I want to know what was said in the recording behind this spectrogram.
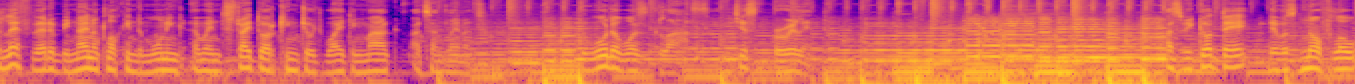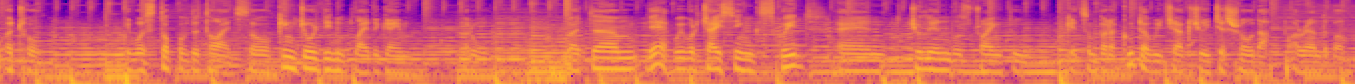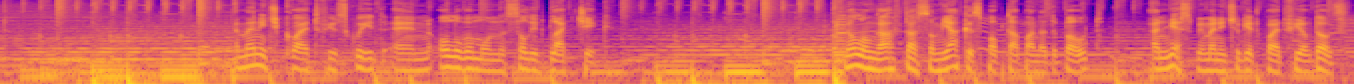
We left Werribee 9 o'clock in the morning and went straight to our King George Whiting mark at St. Leonards. The water was glass, just brilliant. As we got there, there was no flow at all. It was top of the tide, so King George didn't play the game at all. But um, yeah, we were chasing squid, and Julian was trying to get some barracuda, which actually just showed up around the boat. I managed quite a few squid and all of them on a solid black jig. No long after, some yakas popped up under the boat, and yes, we managed to get quite a few of those.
